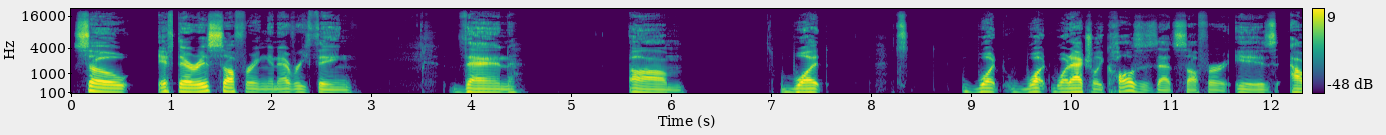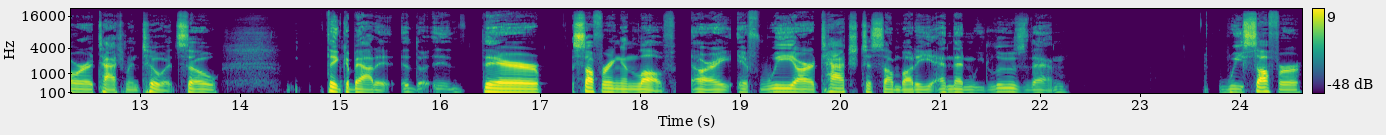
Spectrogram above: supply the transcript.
So, if there is suffering in everything, then um what what what what actually causes that suffer is our attachment to it. So think about it. There suffering in love. All right. If we are attached to somebody and then we lose them, we suffer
